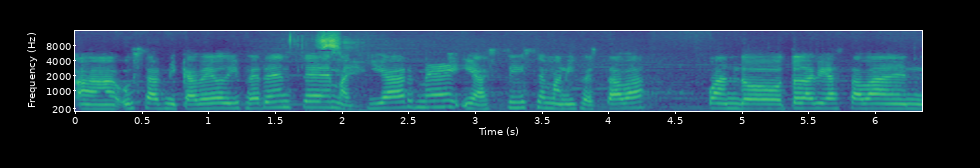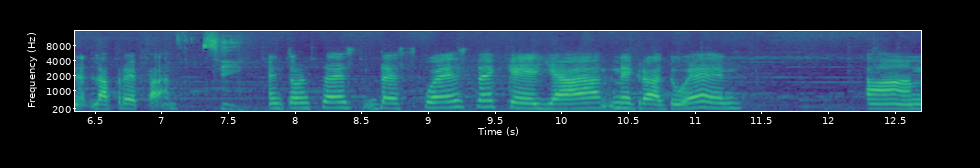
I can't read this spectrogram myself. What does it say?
uh, usar mi cabello diferente, maquillarme y así se manifestaba cuando todavía estaba en la prepa. Sí. Entonces, después de que ya me gradué, um,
